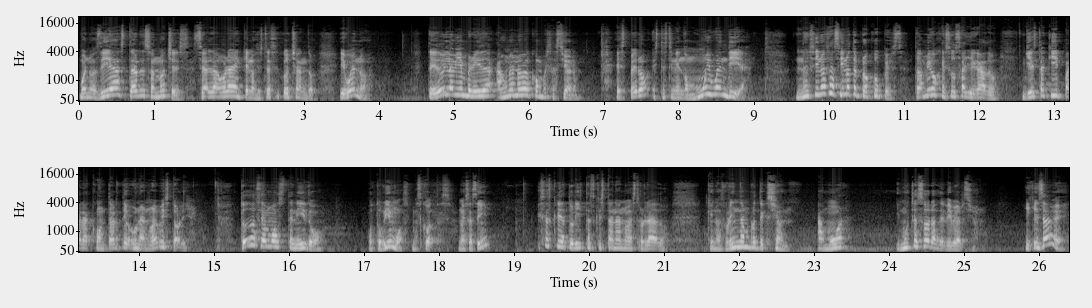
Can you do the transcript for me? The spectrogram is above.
Buenos días, tardes o noches, sea la hora en que nos estés escuchando. Y bueno, te doy la bienvenida a una nueva conversación. Espero estés teniendo muy buen día. No, si no es así, no te preocupes. Tu amigo Jesús ha llegado y está aquí para contarte una nueva historia. Todos hemos tenido o tuvimos mascotas, ¿no es así? Esas criaturitas que están a nuestro lado, que nos brindan protección, amor y muchas horas de diversión. Y quién sabe,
